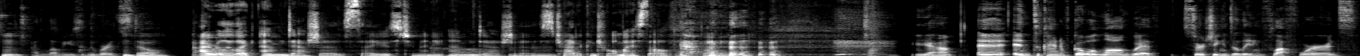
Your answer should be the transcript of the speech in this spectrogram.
Mm. i love using the word still I really like em dashes. I use too many Oh, em dashes. mm-hmm. Try to control myself. But Yeah. And, and to kind of go along with searching and deleting fluff words,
